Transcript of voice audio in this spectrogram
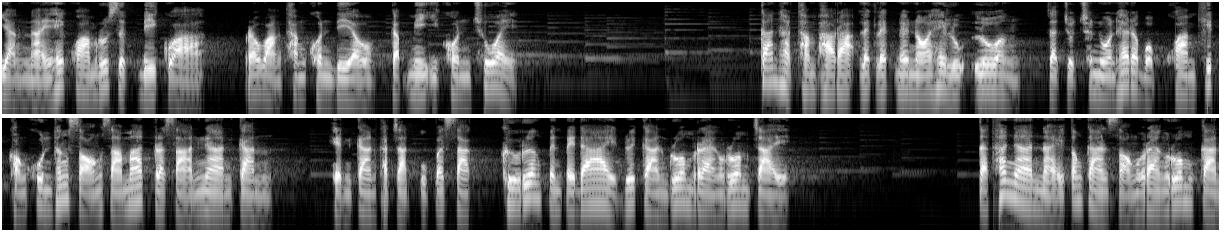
อย่างไหนให้ความรู้สึกดีกว่า ระหว่างทำคนเดียวกับมีอีกคนช่วย การหัดทำภาระเล็กๆ น้อยๆ ให้ลุล่วง จะจุดชนวนให้ระบบความคิดของคุณทั้งสองสามารถประสานงานกัน เห็นการขจัดอุปสรรคคือเรื่องเป็นไปได้ด้วยการร่วมแรงร่วมใจ แต่ถ้างานไหนต้องการสองแรงร่วมกัน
